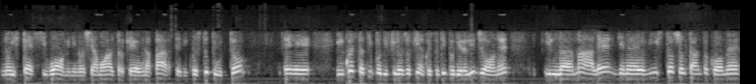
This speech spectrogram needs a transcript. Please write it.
noi stessi uomini non siamo altro che una parte di questo tutto. E in questo tipo di filosofia, in questo tipo di religione il male viene visto soltanto come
